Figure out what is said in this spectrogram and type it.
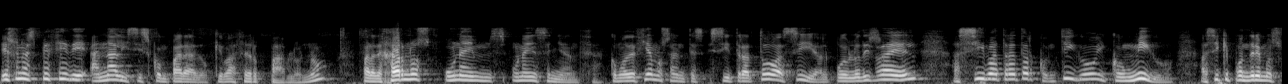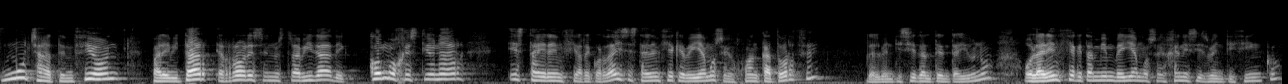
Es una especie de análisis comparado que va a hacer Pablo, ¿no? Para dejarnos una, una, enseñanza. Como decíamos antes, si trató así al pueblo de Israel, así va a tratar contigo y conmigo. Así que pondremos mucha atención para evitar errores en nuestra vida de cómo gestionar esta herencia. ¿Recordáis esta herencia que veíamos en Juan 14? Del 27 al 31, o la herencia que también veíamos en Génesis 25,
